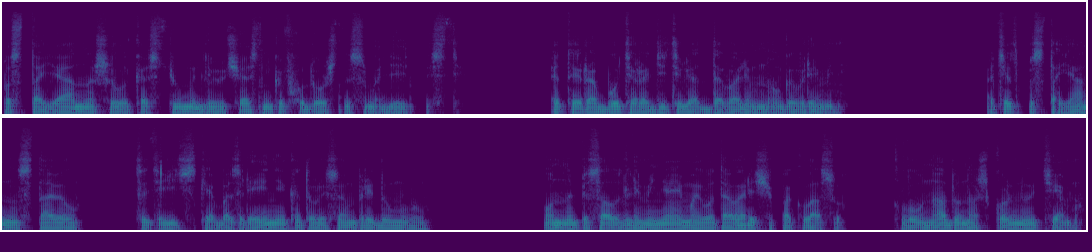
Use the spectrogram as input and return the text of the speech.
постоянно шила костюмы для участников художественной самодеятельности. Этой работе родители отдавали много времени. Отец постоянно ставил сатирические обозрения, которые сам придумывал. Он написал для меня и моего товарища по классу клоунаду на школьную тему.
